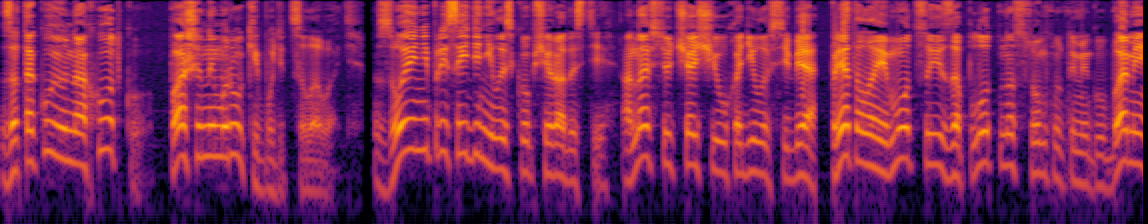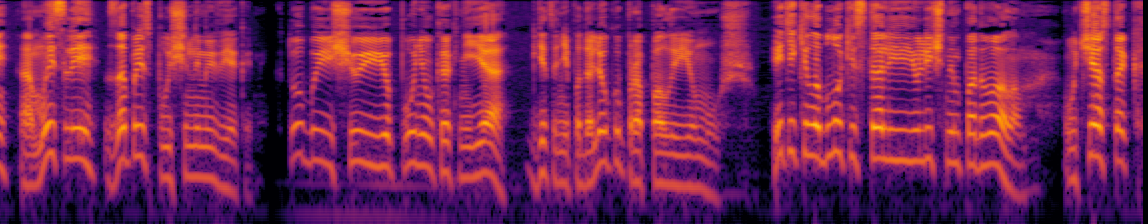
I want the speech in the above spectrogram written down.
За такую находку Пашиным руки будет целовать. Зоя не присоединилась к общей радости. Она все чаще уходила в себя, прятала эмоции за плотно сомкнутыми губами, а мысли за приспущенными веками. Кто бы еще ее понял, как не я, где-то неподалеку пропал ее муж. Эти килоблоки стали ее личным подвалом. Участок,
